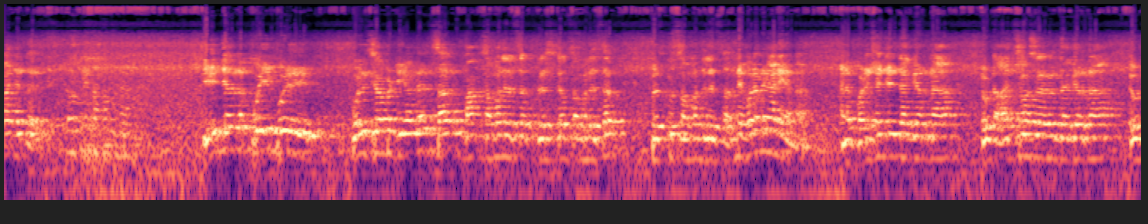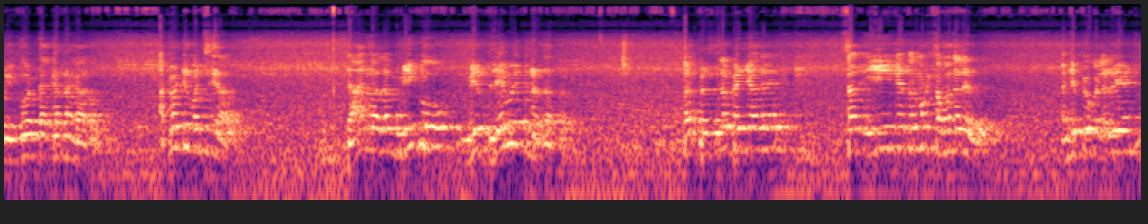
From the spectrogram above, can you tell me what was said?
బాధ్యత. ఏం చేయాలి పోయి పోయి పోలీస్ కాబట్టి సార్ మాకు సంబంధం లేదు సార్. ప్రెస్కు సంబంధం లేదు సార్. ప్రెస్కు సంబంధం లేదు సార్. ఎవరైనా కానీ అన్న. ఆయన పరిచయం దగ్గరన ఎవడు ఆదివాస దగ్గరన ఎవడు ఇంకోటి దగ్గరన కాదు. అటువంటి మంచిది కాదు. దానివల్ల మీకు మీరు బ్లేమ్ అవుతున్నారు అతను సార్ ప్రజల్లో పెంచాలి సార్ ఈ నేతలు మాకు సంబంధం లేదు. అని చెప్పి ఒక లెటర్ చేయండి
